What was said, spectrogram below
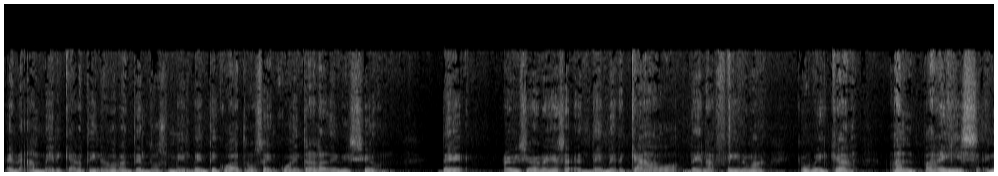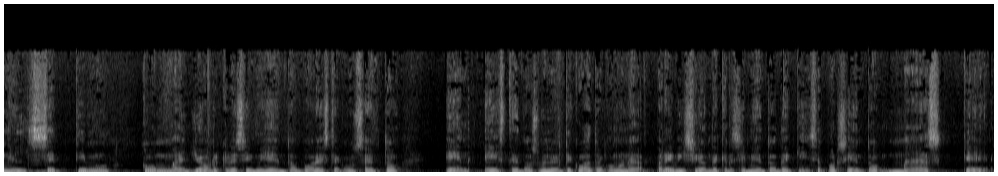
en América Latina durante el 2024 se encuentra la división de previsiones de mercado de la firma que ubica al país en el séptimo con mayor crecimiento por este concepto en este 2024 con una previsión de crecimiento de 15% más que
